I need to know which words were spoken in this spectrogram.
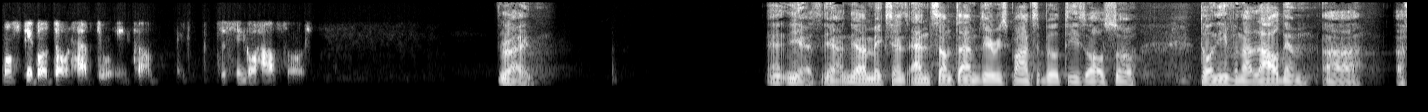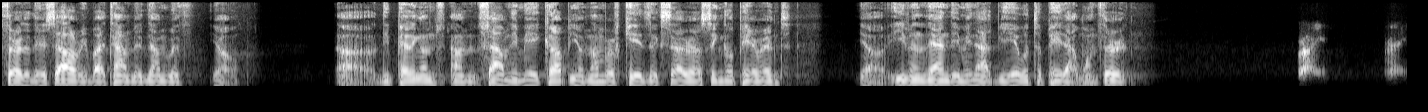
Most people don't have dual income. It's a single household. Right. And yes, yeah, yeah, that makes sense. And sometimes their responsibilities also don't even allow them uh, a third of their salary by the time they're done with, you know, uh, depending on on family makeup, you know, number of kids, etc., single parent. You know, even then they may not be able to pay that one third. right right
